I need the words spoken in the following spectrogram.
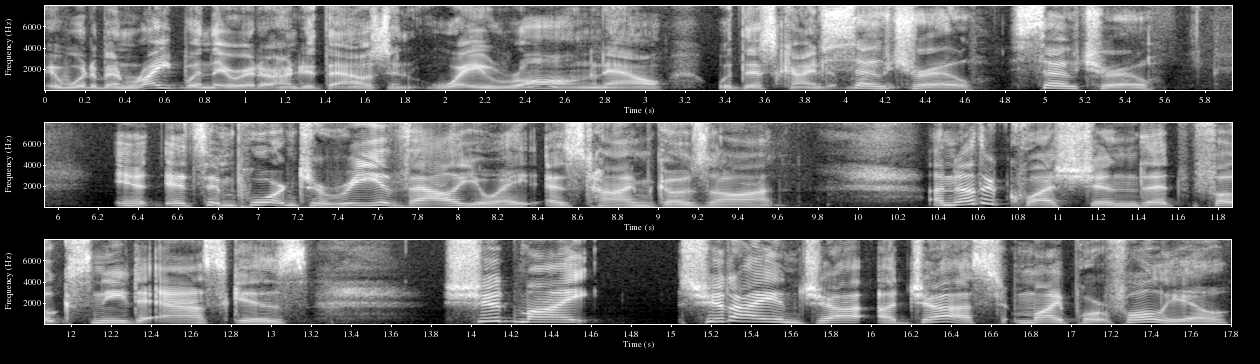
It would have been right when they were at a 100,000. Way wrong now with this kind of so money. true so true it, it's important to reevaluate as time goes on. Another question that folks need to ask is should my should I inju- adjust my portfolio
